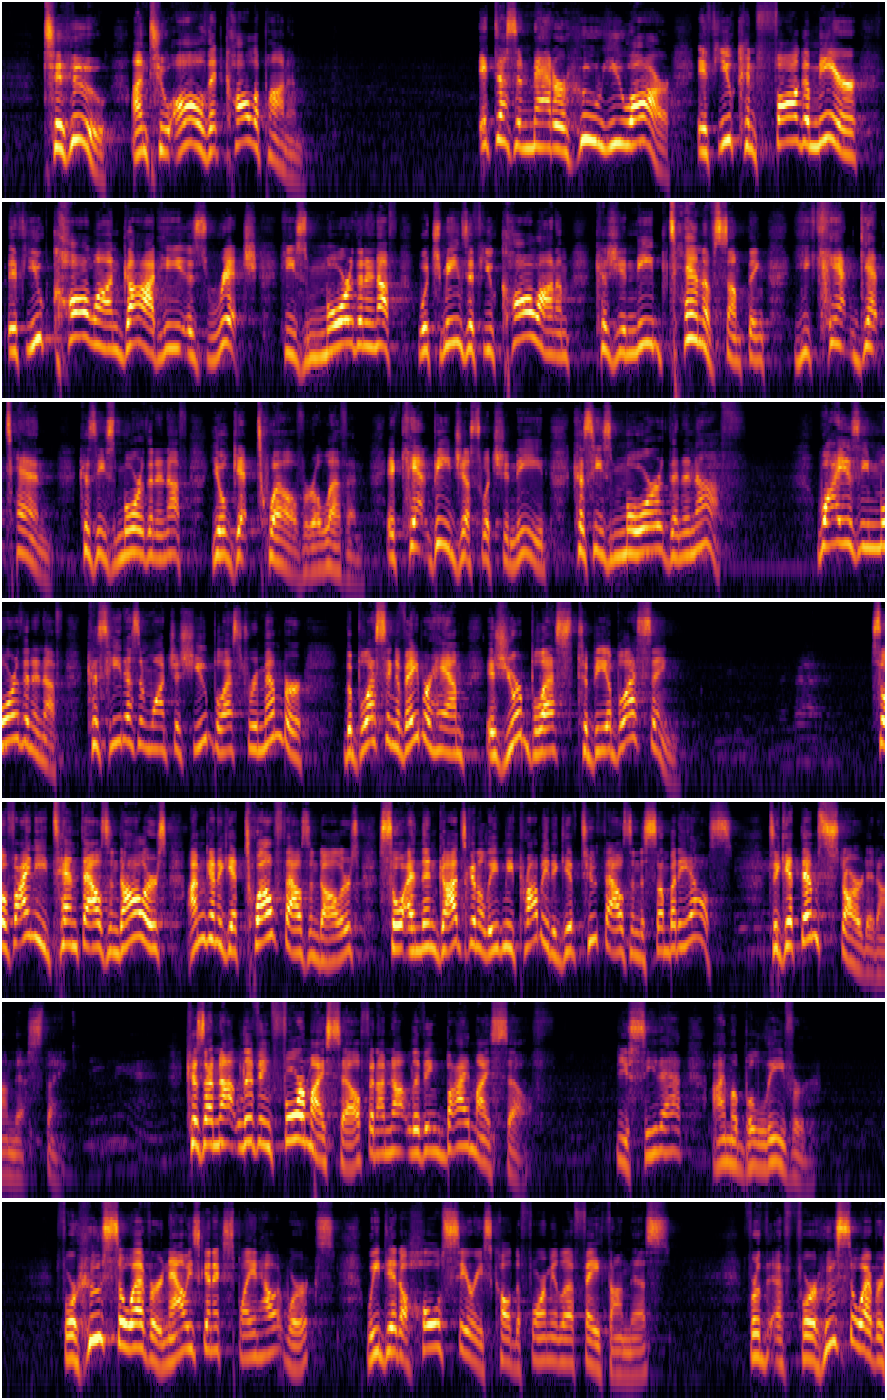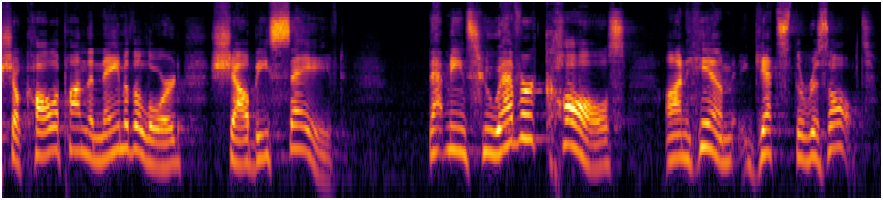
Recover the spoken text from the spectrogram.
To who? Unto all that call upon him. It doesn't matter who you are. If you can fog a mirror, if you call on God, He is rich. He's more than enough, which means if you call on Him because you need 10 of something, you can't get 10 because He's more than enough. You'll get 12 or 11. It can't be just what you need because He's more than enough. Why is He more than enough? Because He doesn't want just you blessed. Remember, the blessing of Abraham is you're blessed to be a blessing. So if I need $10,000, I'm going to get $12,000. So and then God's going to leave me probably to give 2,000 to somebody else to get them started on this thing. Cuz I'm not living for myself and I'm not living by myself. You see that? I'm a believer. For whosoever, now he's going to explain how it works. We did a whole series called The Formula of Faith on this. For, for whosoever shall call upon the name of the Lord shall be saved. That means whoever calls on him gets the result.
